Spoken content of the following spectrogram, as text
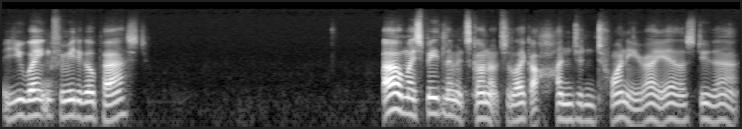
Are you waiting for me to go past? Oh, my speed limit's gone up to like 120. Right, yeah, let's do that.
